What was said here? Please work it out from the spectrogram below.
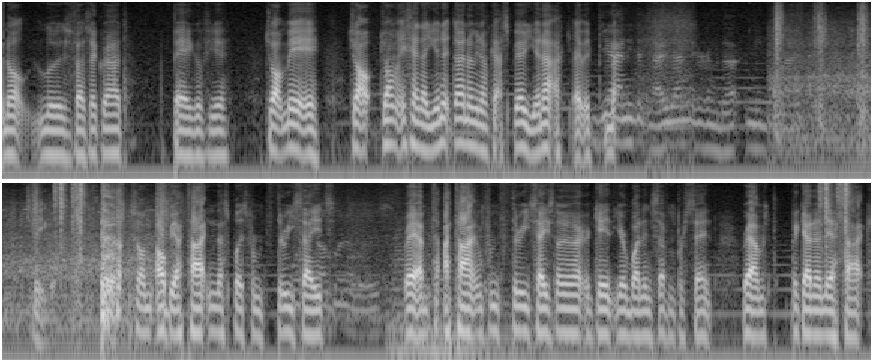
Do not lose Visegrad. I beg of you. Do you want me to, do you, do you want me to send a unit down? I mean, I've got a spare unit. I- It would Yeah, I need it now then. You're gonna do it. I need it now. There you go. so I'm, I'll be attacking this place from three sides. I'm gonna lose. Right, I'm t attacking from three sides now. Again, you're winning seven percent. Right, I'm beginning the attack.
